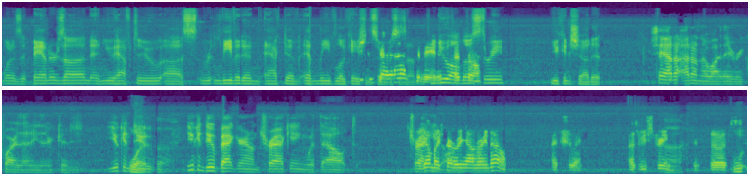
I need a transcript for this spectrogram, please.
what is it? Banners on, and you have to uh, leave it in active and leave location services on. If you do all that's those all. three, you can shut it. Say I don't, I don't know why they require that either, because you can What? do you can do background tracking without tracking. I got my all Curri on right now, actually, as we stream. Uh, it's, uh, it's, it's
